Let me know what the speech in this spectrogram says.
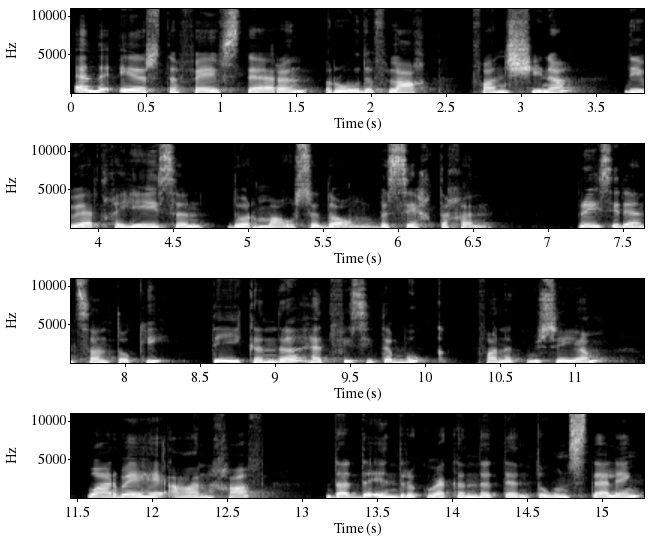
en de eerste vijf sterren rode vlag van China, die werd gehesen door Mao Zedong, bezichtigen. President Santoki tekende het visiteboek van het museum, waarbij hij aangaf dat de indrukwekkende tentoonstelling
